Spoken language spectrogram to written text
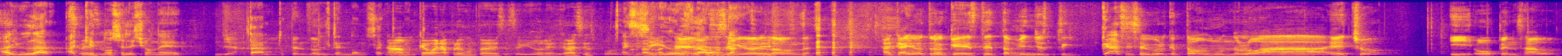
a ayudar a Sí, que sí. no se lesione Ya, tanto el tendón. el tendón, Ah, exactamente. qué buena pregunta de ese seguidor, ¿eh? Gracias por Ese seguidor es la Ese onda. seguidor es la onda. Acá hay otro que este también yo estoy casi seguro que todo el mundo lo ha hecho y o pensado.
